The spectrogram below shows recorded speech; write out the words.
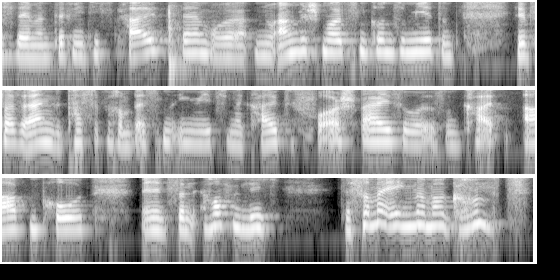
also den man definitiv kalt ähm, oder nur angeschmolzen konsumiert. Und ich würde fast sagen, der passt einfach am besten irgendwie zu einer kalte Vorspeise oder so einem kalten Abendbrot. Wenn jetzt dann hoffentlich der Sommer irgendwann mal kommt.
